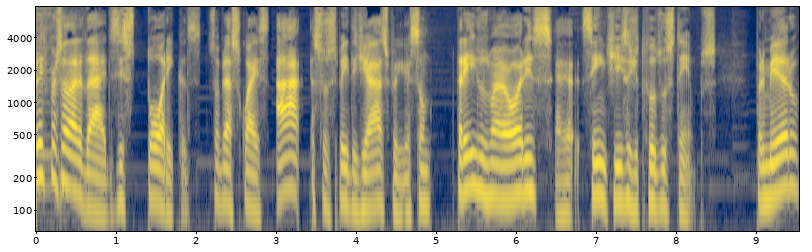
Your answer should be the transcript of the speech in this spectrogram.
Três personalidades históricas sobre as quais há suspeita de Asperger são três dos maiores é, cientistas de todos os tempos. Primeiro,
